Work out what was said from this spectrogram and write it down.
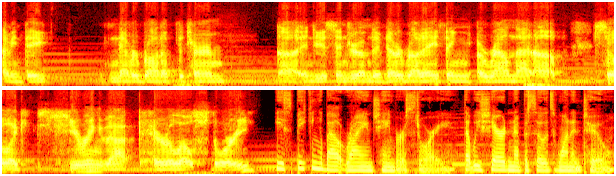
I mean, they never brought up the term uh, India syndrome. They've never brought anything around that up. So, like, hearing that parallel story. He's speaking about Ryan Chambers' story that we shared in episodes one and two.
